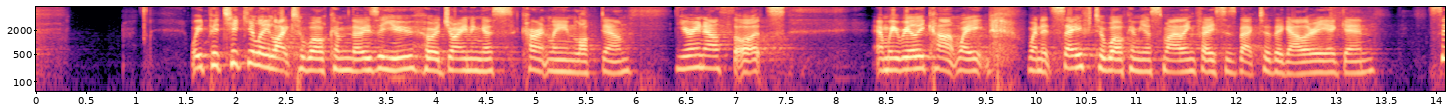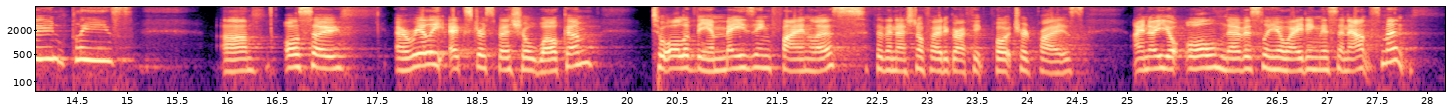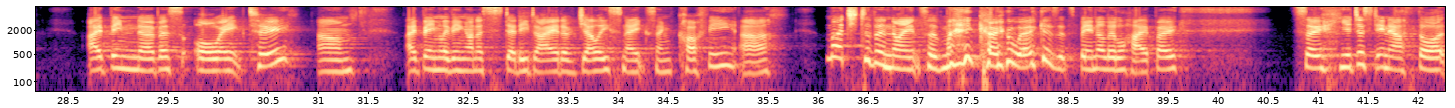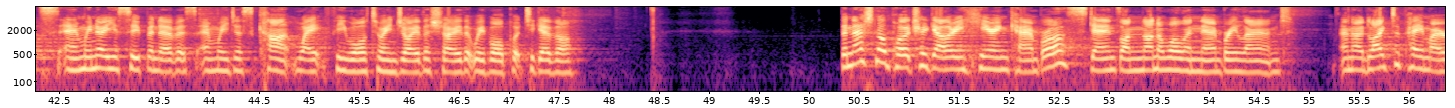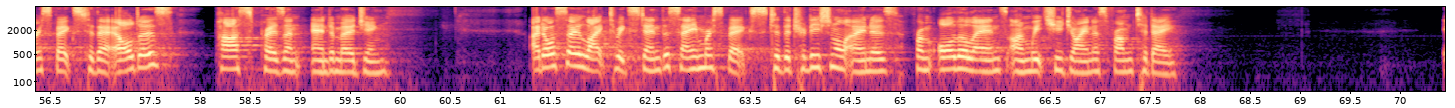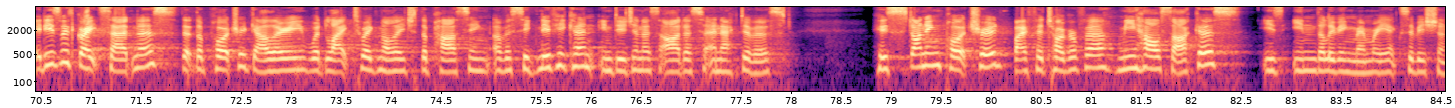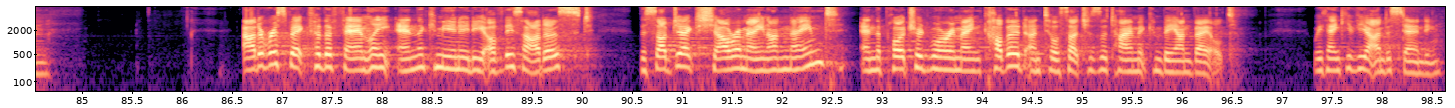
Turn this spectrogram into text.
We'd particularly like to welcome those of you who are joining us currently in lockdown. You're in our thoughts, and we really can't wait when it's safe to welcome your smiling faces back to the gallery again. Soon, please. Um, also, a really extra special welcome to all of the amazing finalists for the National Photographic Portrait Prize. I know you're all nervously awaiting this announcement. I've been nervous all week too. Um, I've been living on a steady diet of jelly snakes and coffee, uh, much to the annoyance of my co workers. It's been a little hypo. So you're just in our thoughts, and we know you're super nervous, and we just can't wait for you all to enjoy the show that we've all put together. The National Portrait Gallery here in Canberra stands on Ngunnawal and Ngambri land, and I'd like to pay my respects to their elders, past, present, and emerging. I'd also like to extend the same respects to the traditional owners from all the lands on which you join us from today. It is with great sadness that the Portrait Gallery would like to acknowledge the passing of a significant Indigenous artist and activist whose stunning portrait by photographer Michal Sarkis is in the Living Memory exhibition. Out of respect for the family and the community of this artist, the subject shall remain unnamed and the portrait will remain covered until such as the time it can be unveiled. We thank you for your understanding.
